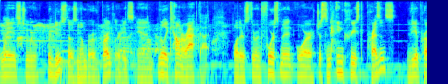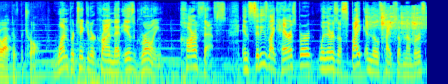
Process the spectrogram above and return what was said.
ways to reduce those number of burglaries and really counteract that, whether it's through enforcement or just an increased presence via proactive patrol. One particular crime that is growing, car thefts. In cities like Harrisburg, when there is a spike in those types of numbers,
